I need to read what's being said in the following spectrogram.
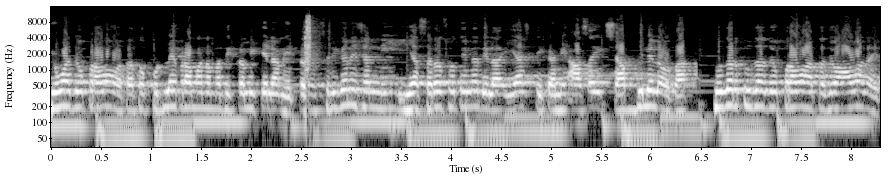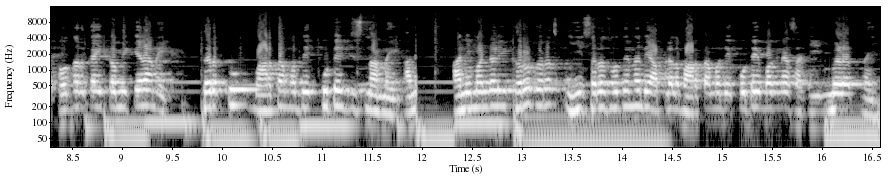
किंवा जो प्रवाह होता तो कुठल्याही प्रमाणामध्ये कमी केला नाही. तर श्री गणेशांनी या सरस्वती नदीला याच ठिकाणी असा एक शाप दिलेला होता. तू जर तुझा जो प्रवाहाचा जो आवाज आहे तो जर काही कमी केला नाही तर तू भारतामध्ये कुठे दिसणार नाही. आणि आणि मंडळी खरोखरच ही सरस्वती नदी आपल्याला भारतामध्ये कुठे बघण्यासाठी मिळत नाही.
